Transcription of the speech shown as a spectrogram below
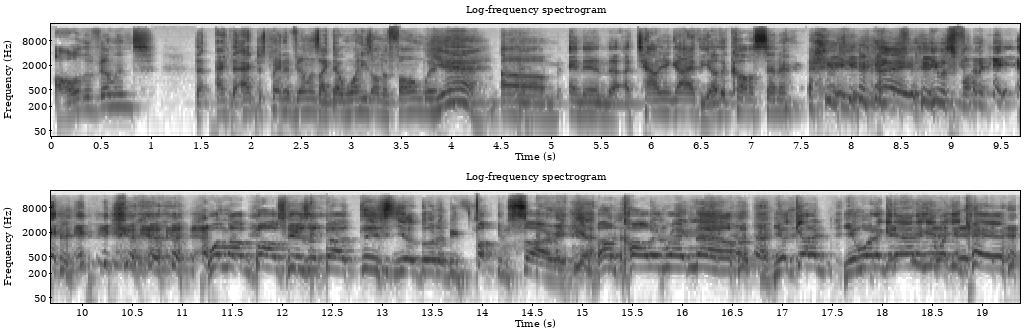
all of the villains. The, act- the actors playing the villains, like that one he's on the phone with. Yeah. Um, and then the Italian guy at the other call center. he, Hey. he was funny. when my boss hears about this, you're gonna be fucking sorry. I'm calling right now. You gotta, you wanna get out of here while you can.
